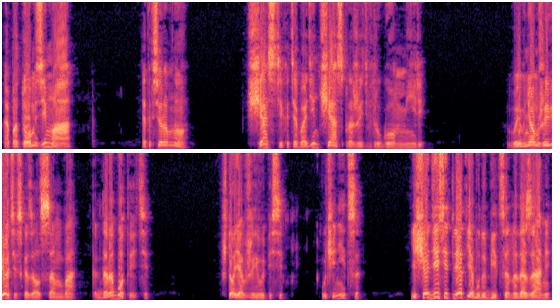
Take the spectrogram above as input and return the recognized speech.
А потом зима. Это все равно. Счастье хотя бы один час прожить в другом мире. «Вы в нем живете», — сказал Самба, — «когда работаете». «Что я в живописи? Ученица». Еще десять лет я буду биться над азами,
